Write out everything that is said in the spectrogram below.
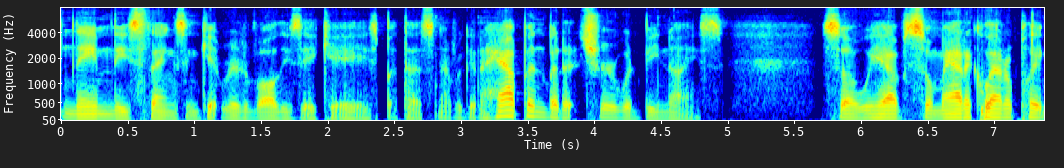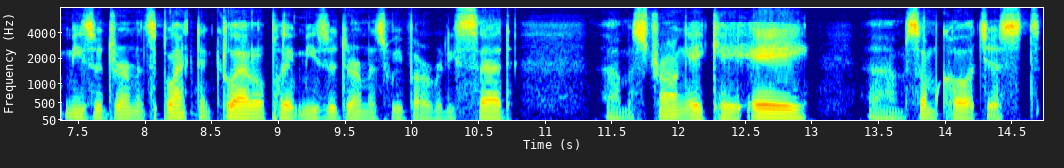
name these things and get rid of all these AKAs. But that's never going to happen, but it sure would be nice. So we have somatic lateral plate mesoderm and splanchnic lateral plate mesoderm, as we've already said. Um, a strong AKA. Um, some call it just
